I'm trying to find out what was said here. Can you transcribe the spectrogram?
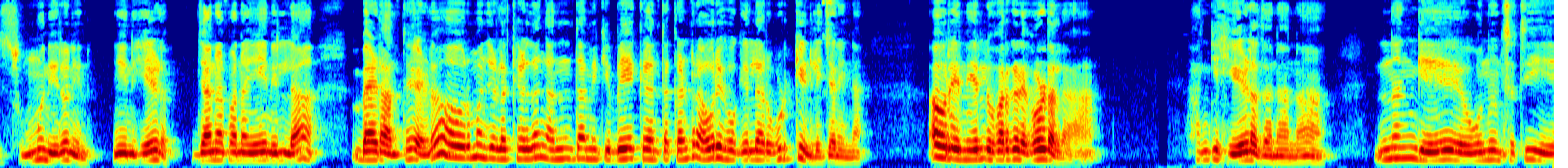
ಸುಮ್ಮನಿರೋ ನೀನು. ನೀನು ಹೇಳು. ಜನಪನ ಏನಿಲ್ಲ, ಬೇಡ ಅಂತ ಹೇಳು. ಅವ್ರು ಮಂಜುಳ ಕೇಳ್ದಂಗೆ ಅಂತ ಮಿಕ್ಕಿ ಬೇಕು ಅಂತ ಕಂಡ್ರೆ ಅವರೇ ಹೋಗಿ ಎಲ್ಲರೂ ಹುಡ್ಕಿಣ್ಲಿ ಜನಿನ. ಅವ್ರೇನು ಎಲ್ಲೂ ಹೊರಗಡೆ ಹೊರಡಲ್ಲ. ಹಂಗೆ ಹೇಳದ ನಾನು. ನನಗೆ ಒಂದೊಂದು ಸತಿ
